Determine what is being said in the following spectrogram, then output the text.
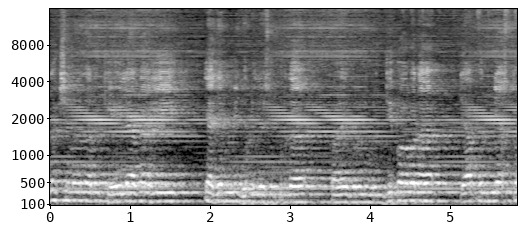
दक्षिणादान केल्या जन्मी घडले सुकृत कळे करून वृद्धी पावता त्या पुण्यास्त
